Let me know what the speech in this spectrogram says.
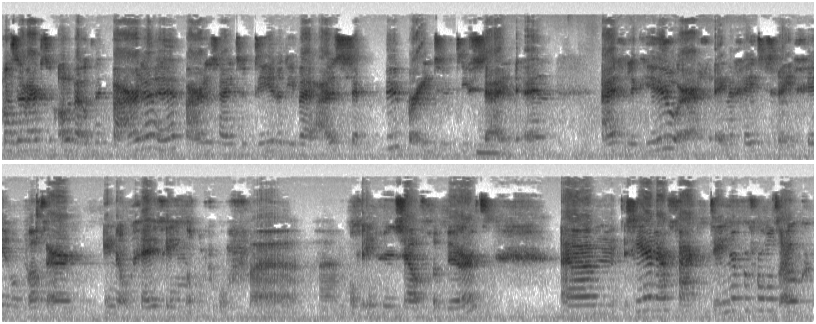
want wij werken natuurlijk allebei ook met paarden. Hè? Paarden zijn natuurlijk dieren die bij uitstek super intuïtief zijn. En eigenlijk heel erg energetisch reageren op wat er in de omgeving of, of, uh, of in hunzelf gebeurt. Um, zie jij daar vaak dingen bijvoorbeeld ook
